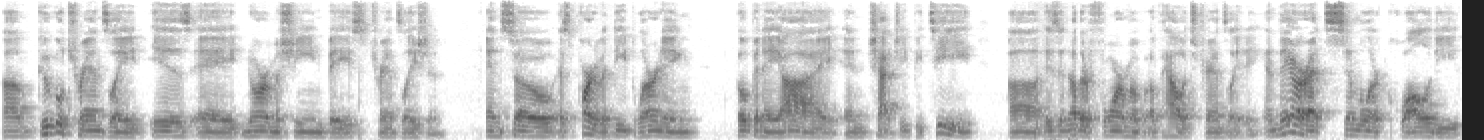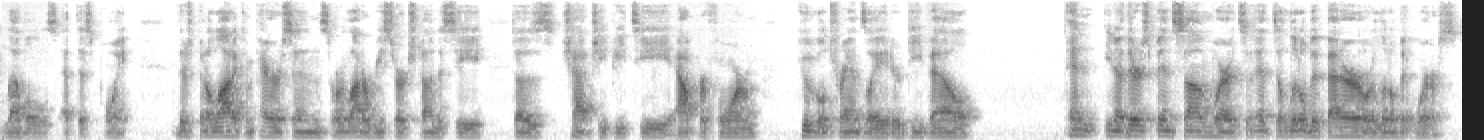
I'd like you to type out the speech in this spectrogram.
um, Google Translate is a neuromachine based translation, and so as part of a deep learning, OpenAI and ChatGPT uh, is another form of, of how it's translating. And they are at similar quality levels at this point. There's been a lot of comparisons or a lot of research done to see does ChatGPT outperform Google Translate or DeepL? And you know, there's been some where it's it's a little bit better or a little bit worse.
